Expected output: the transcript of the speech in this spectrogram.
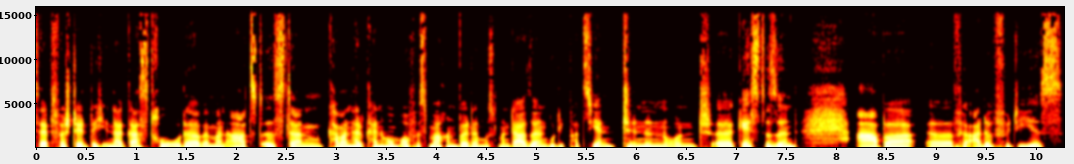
Selbstverständlich in der Gastro oder wenn man Arzt ist, dann kann man halt kein Homeoffice machen, weil da muss man da sein, wo die Patientinnen und äh, Gäste sind. Aber äh, für alle, für die es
